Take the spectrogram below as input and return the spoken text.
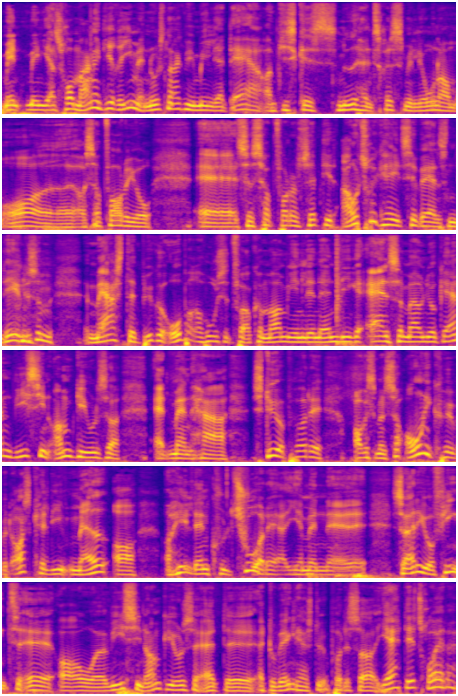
Men, men jeg tror, mange af de rige mænd, nu snakker vi milliardærer, om de skal smide 50 millioner om året, og så får du jo øh, så, så får du selv dit aftryk her i tilværelsen. Det er jo ligesom Mærsk, der bygger operahuset for at komme om i en eller anden liga. Altså, man vil jo gerne vise sine omgivelser, at man har styr på det. Og hvis man så oven i købet også kan lide mad og, og hele den kultur der, jamen, øh, så er det jo fint øh, at vise sin omgivelse, at, øh, at du virkelig har styr på det. Så ja, det tror jeg da.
